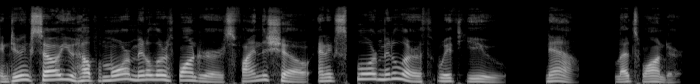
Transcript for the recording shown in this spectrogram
In doing so, you help more Middle Earth wanderers find the show and explore Middle Earth with you. Now, let's wander.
